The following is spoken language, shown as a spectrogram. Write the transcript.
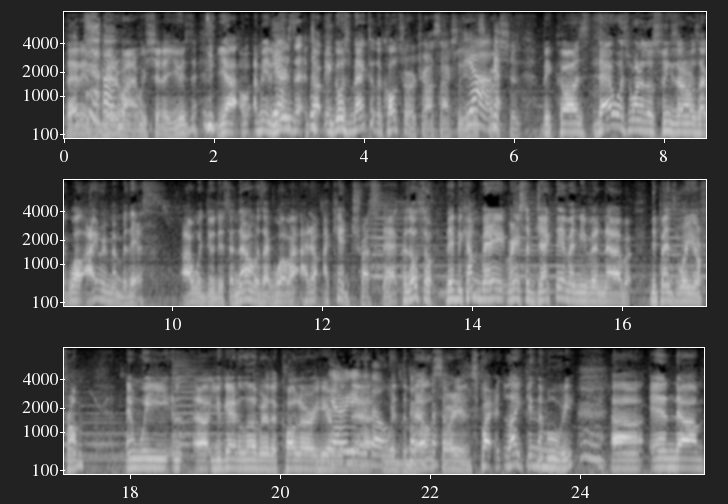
That is a good Um, one. We should have used it. Yeah, oh, I mean, Yeah, here's the, it goes back to the cultural trust actually. Yeah. This Yeah. question because that was one of those things that I was like, well, I remember this. I would do this, and now I was like, well, I don't, I can't trust that because also they become very, very subjective, and even uh, depends where you're from. And we, uh, you get a little bit of the color here Yeah, with, the bells. with the bells. Sorry, it's like in the movie. Uh, and um,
